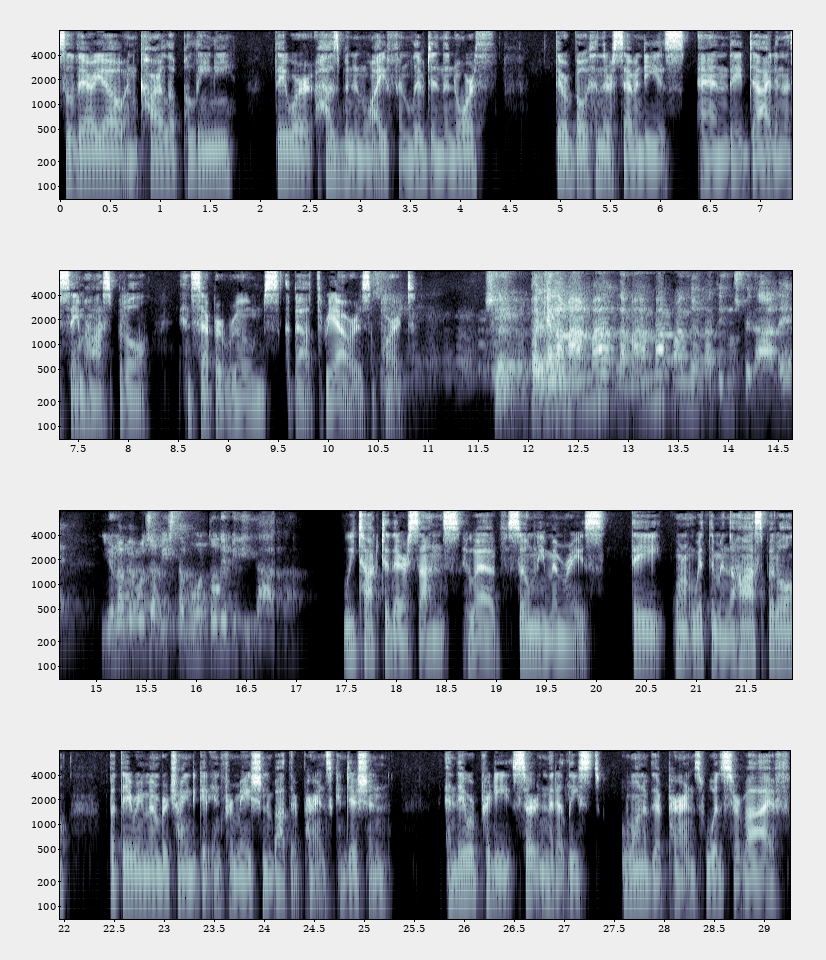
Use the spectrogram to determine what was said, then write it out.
Silverio and Carla Pollini. They were husband and wife and lived in the north. They were both in their 70s and they died in the same hospital in separate rooms about three hours apart. perché la mamma, la mamma quando è andata in ospedale io l'avevo già vista molto debilitata. We talked to their sons who have so many memories. They weren't with them in the hospital, but they remember trying to get information about their parents' condition. And they were pretty certain that at least one of their parents would survive.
